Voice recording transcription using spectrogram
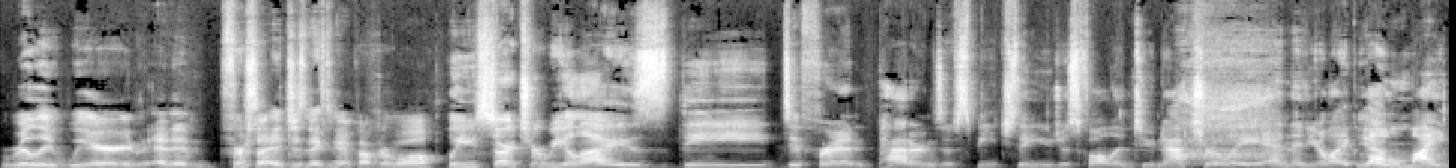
really weird, and it for some, it just makes me uncomfortable. Well, you start to realize the different patterns of speech that you just fall into naturally, and then you're like, Yeah. "Oh my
